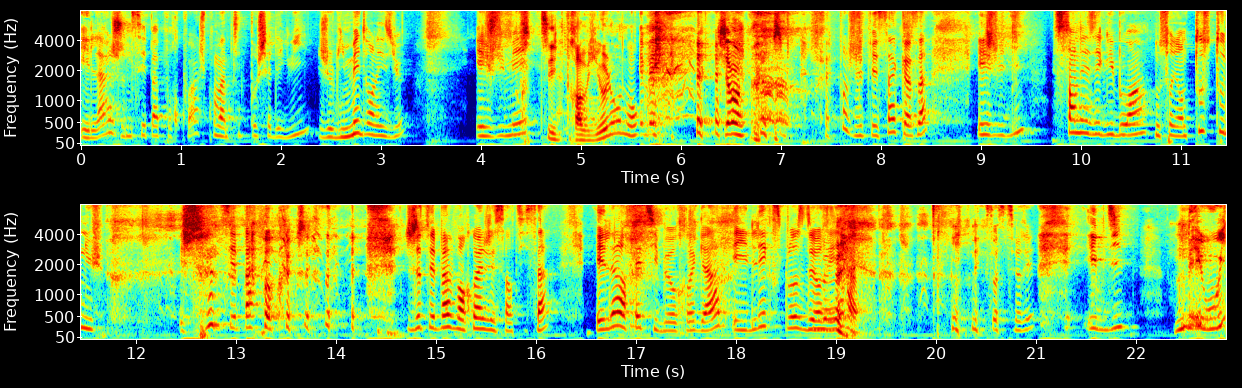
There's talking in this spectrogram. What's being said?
Et là, je ne sais pas pourquoi, je prends ma petite pochette d'aiguille, je lui mets devant les yeux et je lui mets. C'est ultra violent, non? Eh ben, Vraiment, je lui fais ça comme ça et je lui dis sans les aiguilles bois, nous serions tous tout nus. Je ne sais pas pourquoi je, je ne sais pas pourquoi j'ai sorti ça. Et là, en fait, il me regarde et il explose de rire. il explose de rire. Il me dit Mais oui,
